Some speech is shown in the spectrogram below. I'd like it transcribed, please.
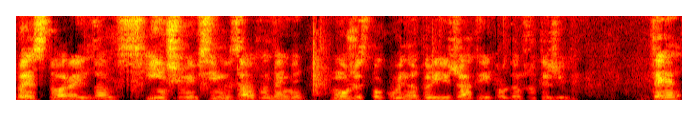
без тварин, там, з іншими всіми закладами може спокійно переїжджати і продовжувати жити. Те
